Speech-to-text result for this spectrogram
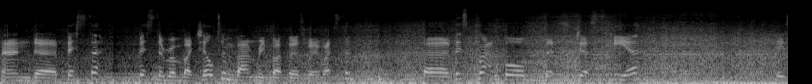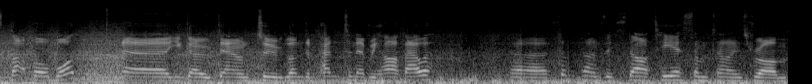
and uh, Bicester. Bicester run by Chiltern, Banbury by First Great Western. Uh, this platform that's just here is platform one. Uh, you go down to London Paddington every half hour. Uh, sometimes they start here, sometimes from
